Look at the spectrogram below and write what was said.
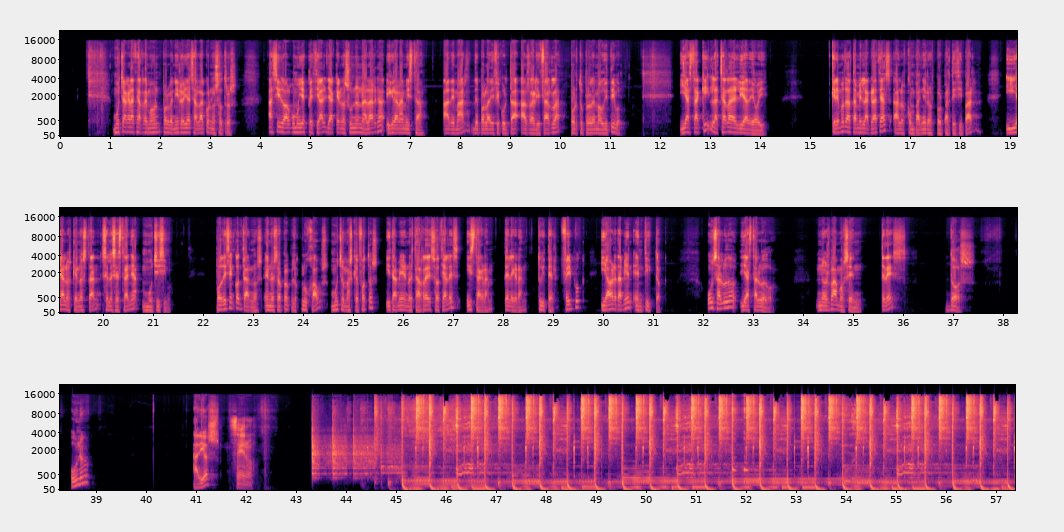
Muchas gracias, Ramón, por venir hoy a charlar con nosotros. Ha sido algo muy especial ya que nos une una larga y gran amistad, además de por la dificultad al realizarla por tu problema auditivo. Y hasta aquí la charla del día de hoy. Queremos dar también las gracias a los compañeros por participar y a los que no están se les extraña muchísimo. Podéis encontrarnos en nuestro propio Clubhouse, mucho más que fotos, y también en nuestras redes sociales, Instagram, Telegram, Twitter, Facebook y ahora también en TikTok. Un saludo y hasta luego. Nos vamos en 3, 2, 1. Adiós. Cero.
